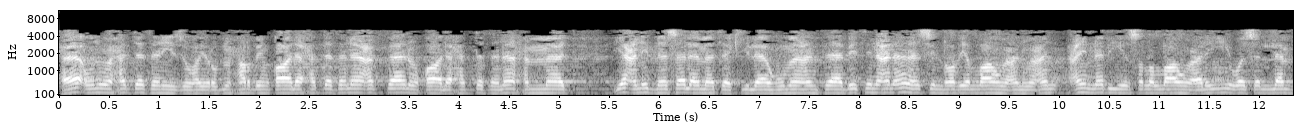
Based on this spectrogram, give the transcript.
حاء وحدثني زهير بن حرب قال حدثنا عفان قال حدثنا حماد. يعني ابن سلمة كلاهما عن ثابت عن أنس رضي الله عنه عن, عن النبي صلى الله عليه وسلم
